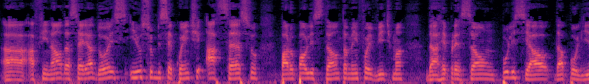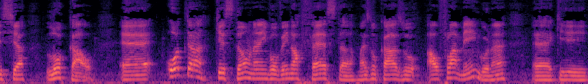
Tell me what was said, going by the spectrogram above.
à, à final da Série A2 e o subsequente acesso para o Paulistão também foi vítima da repressão policial da polícia local. É, Outra questão né, envolvendo a festa, mas no caso ao Flamengo, né, é, que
